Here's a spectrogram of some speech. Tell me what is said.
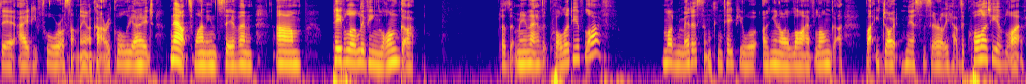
they're 84 or something. I can't recall the age. Now it's one in seven. Um, people are living longer. Does it mean they have the quality of life? Modern medicine can keep you, uh, you know, alive longer, but you don't necessarily have the quality of life.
